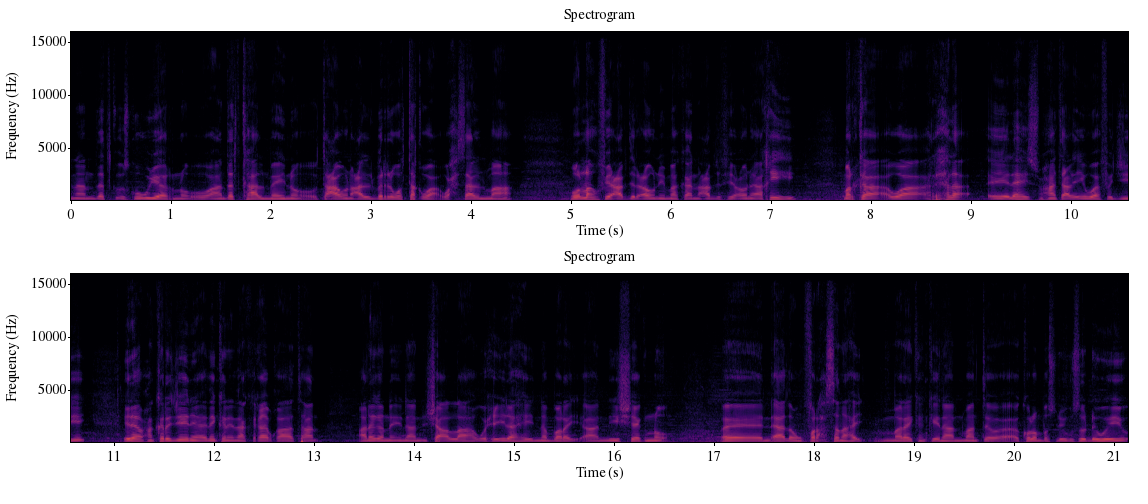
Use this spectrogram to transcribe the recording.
inaan dadka iskugu yeerno oo aan dad kaalmayno oo tacaawun cala albiri wataqwa wax saalin maaha. Wallahu fii cabdi alcawni maa kaana cabdu fii cawni akhiihi marka waa rixlo ilaahay subxana wataala ii waafajiyey. Ilahi waxaan ka rajaynayaa idinkan inaad ka qayb qaadataan anigana inaan insha allah wixii ilaahay na baray aan nii sheegno aad aan ugu faraxsanahay. Maraykanka inaan maanta colombos liigu soo dhoweeyo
